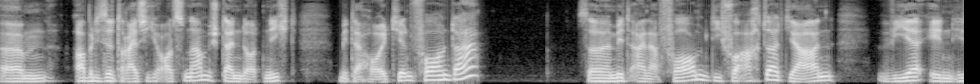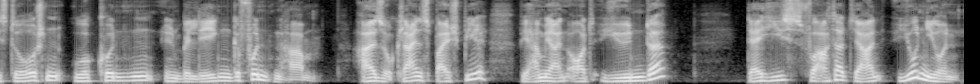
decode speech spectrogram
Ähm, aber diese 30 Ortsnamen standen dort nicht mit der heutigen Form da, sondern mit einer Form, die vor 800 Jahren wir in historischen Urkunden, in Belegen gefunden haben. Also, kleines Beispiel. Wir haben ja einen Ort Jünde, der hieß vor 800 Jahren Union.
